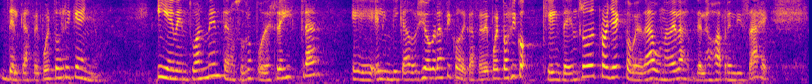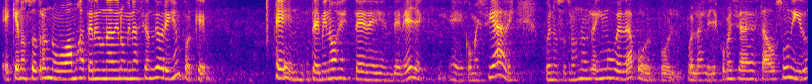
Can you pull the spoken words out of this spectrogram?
del café puertorriqueño y eventualmente nosotros poder registrar eh, el indicador geográfico de café de Puerto Rico, que dentro del proyecto, ¿verdad? Una de las de los aprendizajes es que nosotros no vamos a tener una denominación de origen porque en términos este, de, leyes eh, comerciales, pues nosotros nos regimos ¿verdad? Por, las leyes comerciales de Estados Unidos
